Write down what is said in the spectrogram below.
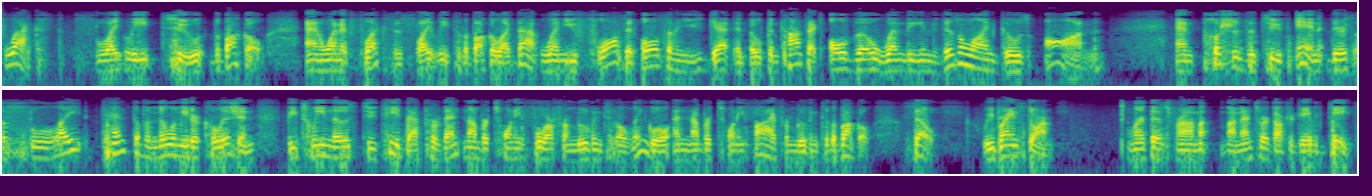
flexed slightly to the buccal. And when it flexes slightly to the buccal like that, when you floss it, all of a sudden you get an open contact. Although when the Invisalign goes on, and pushes the tooth in, there's a slight tenth of a millimeter collision between those two teeth that prevent number 24 from moving to the lingual and number 25 from moving to the buccal. So we brainstorm. Learned this from my mentor, Dr. David Gates.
